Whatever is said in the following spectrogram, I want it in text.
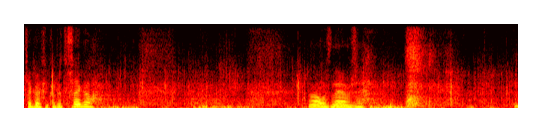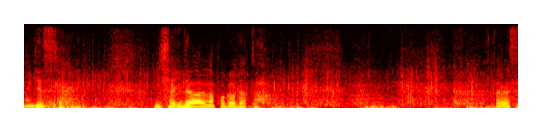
czegoś krótszego. No uznałem, że jak jest dzisiaj idealna pogoda, to to jest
